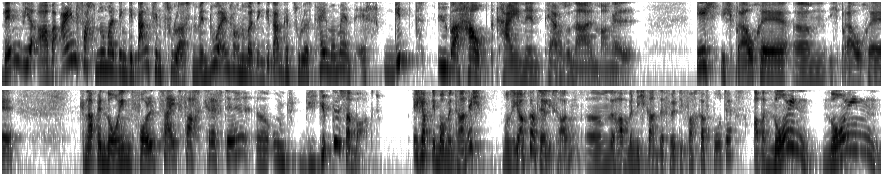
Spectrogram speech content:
Wenn wir aber einfach nur mal den Gedanken zulassen, wenn du einfach nur mal den Gedanken zulässt, hey Moment, es gibt überhaupt keinen Personalmangel. Ich, ich brauche, ähm, ich brauche knappe neun Vollzeitfachkräfte äh, und die gibt es am Markt. Ich habe die momentan nicht, muss ich auch ganz ehrlich sagen. Ähm, haben wir nicht ganz erfüllt, die Fachkraftquote. Aber neun, neun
